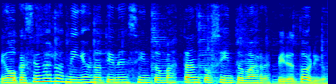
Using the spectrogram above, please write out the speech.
En ocasiones los niños no tienen síntomas, tantos síntomas respiratorios,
